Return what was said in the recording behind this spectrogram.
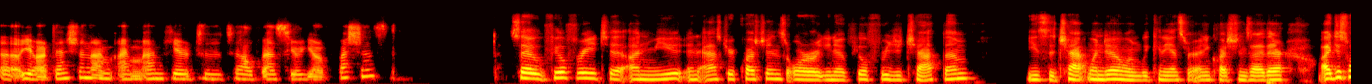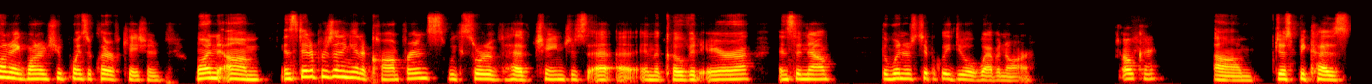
uh, your attention. I'm, I'm, I'm here to, to help answer your questions. So feel free to unmute and ask your questions or, you know, feel free to chat them. Use the chat window and we can answer any questions out there. I just want to make one or two points of clarification. One, um, instead of presenting at a conference, we sort of have changes uh, uh, in the COVID era. And so now the winners typically do a webinar. Okay. Um, just because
